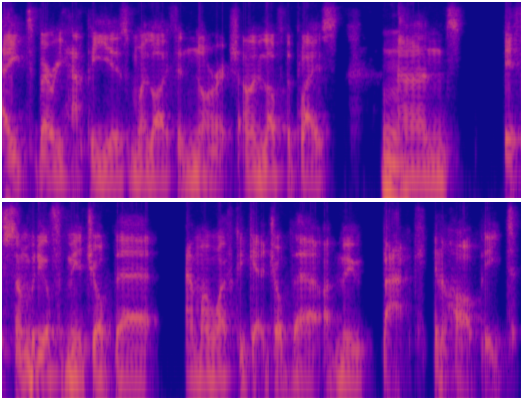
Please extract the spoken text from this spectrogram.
eight very happy years of my life in Norwich and I love the place mm. and if somebody offered me a job there and my wife could get a job there, I'd move back in a heartbeat.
